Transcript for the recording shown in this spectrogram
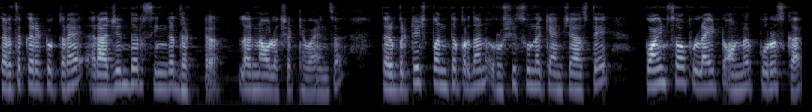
त्याचं करेक्ट उत्तर आहे राजेंदर सिंग धट्ट. नाव लक्षात ठेवा यांचं. तर ब्रिटिश पंतप्रधान ऋषी सुनक यांच्या हस्ते पॉइंट्स ऑफ लाइट ऑनर पुरस्कार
